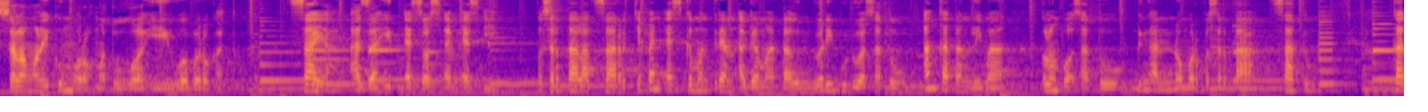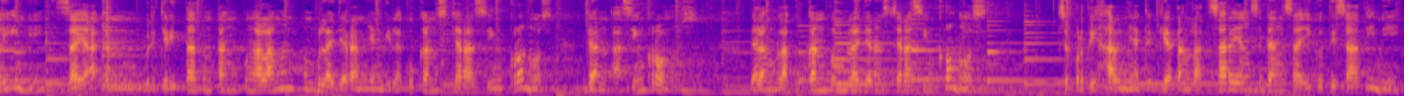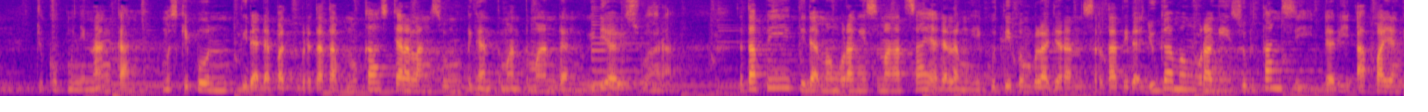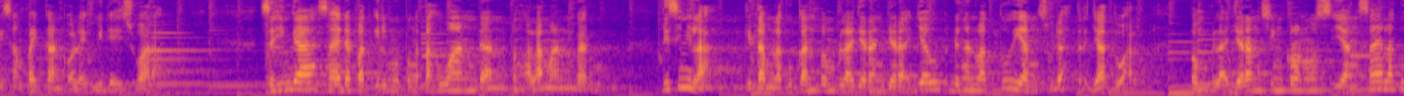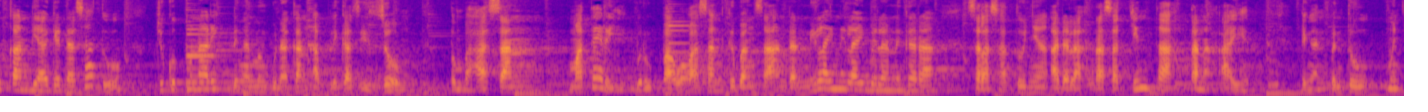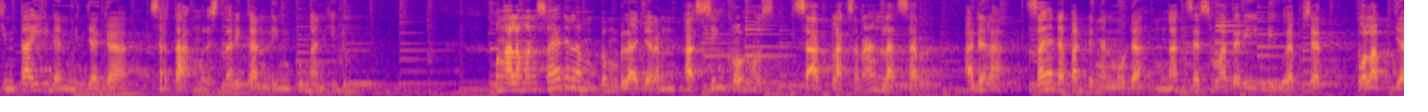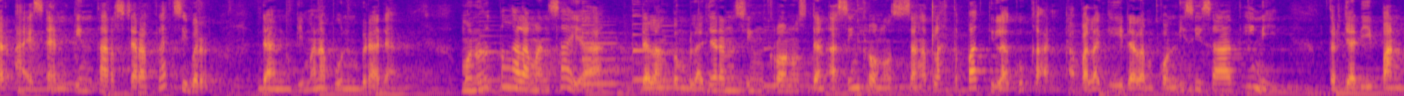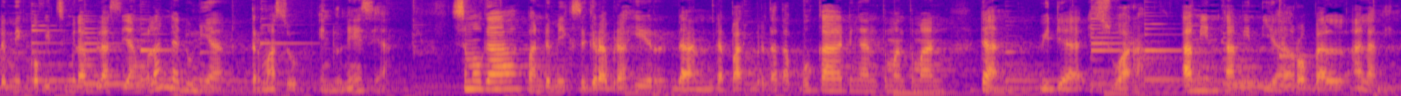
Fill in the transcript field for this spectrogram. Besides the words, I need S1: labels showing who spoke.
S1: Assalamualaikum warahmatullahi wabarakatuh. Saya Azahid Esos MSI, peserta Latsar CPNS Kementerian Agama tahun 2021 Angkatan 5, kelompok 1 dengan nomor peserta 1. Kali ini saya akan bercerita tentang pengalaman pembelajaran yang dilakukan secara sinkronus dan asinkronus. Dalam melakukan pembelajaran secara sinkronus, seperti halnya kegiatan latsar yang sedang saya ikuti saat ini, cukup menyenangkan meskipun tidak dapat bertatap muka secara langsung dengan teman-teman dan widya suara. Tetapi tidak mengurangi semangat saya dalam mengikuti pembelajaran serta tidak juga mengurangi substansi dari apa yang disampaikan oleh widya suara. Sehingga saya dapat ilmu pengetahuan dan pengalaman baru. Di sinilah kita melakukan pembelajaran jarak jauh dengan waktu yang sudah terjadwal Pembelajaran sinkronus yang saya lakukan di agenda 1 cukup menarik dengan menggunakan aplikasi Zoom. Pembahasan materi berupa wawasan kebangsaan dan nilai-nilai bela negara, salah satunya adalah rasa cinta tanah air dengan bentuk mencintai dan menjaga serta melestarikan lingkungan hidup. Pengalaman saya dalam pembelajaran asinkronus saat pelaksanaan latsar adalah saya dapat dengan mudah mengakses materi di website Kolabjar ASN pintar secara fleksibel dan di mana pun berada. Menurut pengalaman saya, dalam pembelajaran sinkronus dan asinkronus sangatlah tepat dilakukan, apalagi dalam kondisi saat ini. Terjadi pandemi COVID-19 yang melanda dunia, termasuk Indonesia. Semoga pandemik segera berakhir dan dapat bertatap muka dengan teman-teman dan Widya Iswara. Amin amin ya robbal alamin.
